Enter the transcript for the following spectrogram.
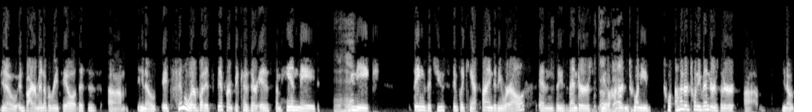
you know, environment of a retail. This is, um, you know, it's similar, but it's different because there is some handmade, Mhm. unique things that you simply can't find anywhere else. And these vendors, Without we have a doubt. 120, tw- 120 vendors that are, um, you know,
